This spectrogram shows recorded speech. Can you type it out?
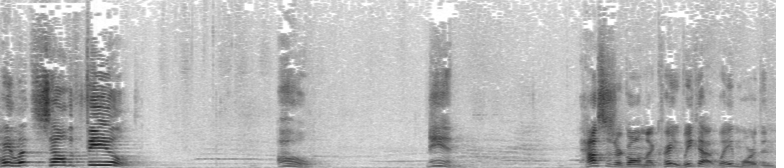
Hey, let's sell the field. Oh, man, houses are going like crazy. We got way more than,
